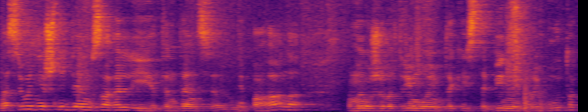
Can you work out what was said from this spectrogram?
На сьогоднішній день взагалі тенденція непогана. Ми вже отримуємо такий стабільний прибуток.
